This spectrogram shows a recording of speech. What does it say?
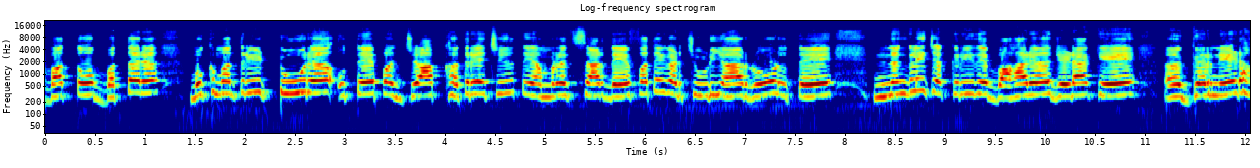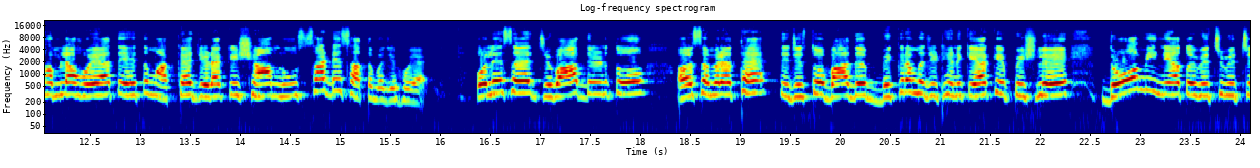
ਵੱਧ ਤੋਂ ਬੱਤਰ ਮੁੱਖ ਮੰਤਰੀ ਟੂਰ ਉੱਤੇ ਪੰਜਾਬ ਖਤਰੇ 'ਚ ਤੇ ਅੰਮ੍ਰਿਤਸਰ ਦੇ ਫਤਿਹਗੜ੍ਹ ਚੂੜੀਆਂ ਰੋਡ ਉੱਤੇ ਨੰਗਲੀ ਚੱਕਰੀ ਦੇ ਬਾਹਰ ਜਿਹੜਾ ਕਿ ਅ, ਗ੍ਰਨੇਡ ਹਮਲਾ ਹੋਇਆ ਤੇ ਇਹ ਧਮਾਕਾ ਜਿਹੜਾ ਕਿ ਸ਼ਾਮ ਨੂੰ 7:30 ਵਜੇ ਹੋਇਆ ਪੁਲਿਸ ਜਵਾਬ ਦੇਣ ਤੋਂ ਅਸਮਰੱਥ ਹੈ ਤੇ ਜਿਸ ਤੋਂ ਬਾਅਦ ਵਿਕਰਮ ਮਜੀਠੀਆ ਨੇ ਕਿਹਾ ਕਿ ਪਿਛਲੇ 2 ਮਹੀਨਿਆਂ ਤੋਂ ਵਿੱਚ ਵਿੱਚ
